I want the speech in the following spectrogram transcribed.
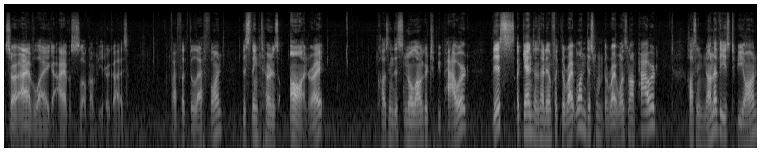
Sorry, I have lag. I have a slow computer, guys. If I flick the left one, this thing turns on, right? Causing this no longer to be powered. This, again, since I didn't flick the right one, this one, the right one's not powered, causing none of these to be on.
